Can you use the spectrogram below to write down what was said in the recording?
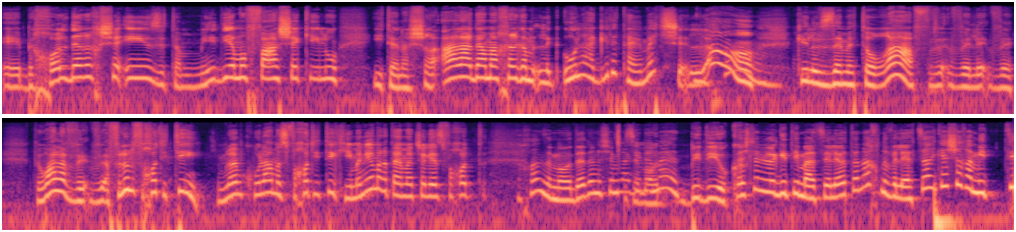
אה, בכל דרך שהיא, זה תמיד יהיה מופע שכאילו ייתן השראה לאדם האחר, גם הוא להגיד את האמת שלו. כאילו, זה מטורף, ווואלה, ואפילו לפחות איתי, אם לא עם כולם, אז לפחות איתי, כי אם אני אומרת את האמת שלי, אז לפחות... נכון, זה מעודד אנשים להגיד מאוד- אמת. בדיוק. ויש לנו לגיטימציה להיות אנחנו ולייצר קשר אמיתי,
